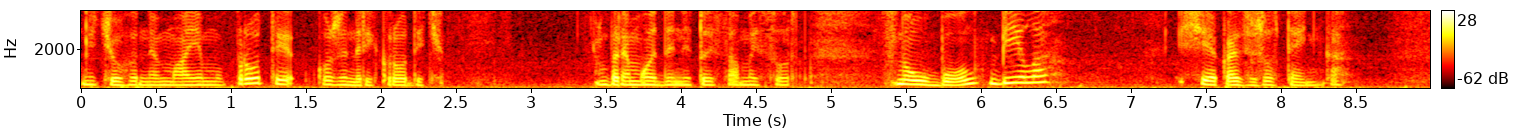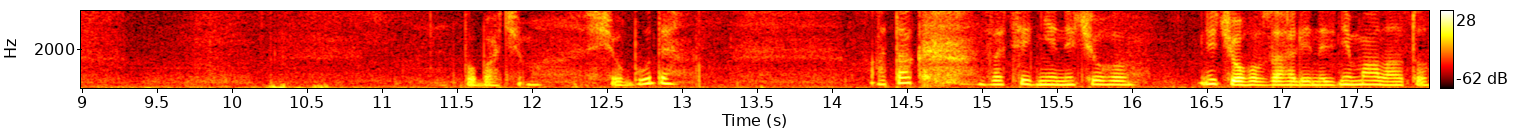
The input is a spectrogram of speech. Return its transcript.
нічого не маємо. Проти кожен рік родить. Беремо один і той самий сорт. Сноубол біла і ще якась жовтенька. Побачимо, що буде. А так, за ці дні нічого, нічого взагалі не знімала, а то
